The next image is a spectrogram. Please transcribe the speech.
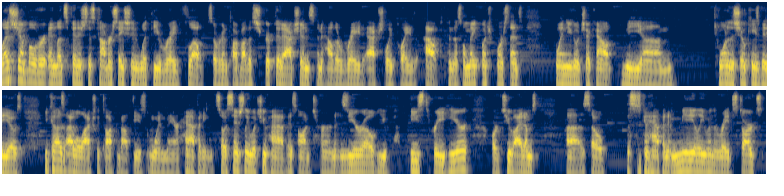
Let's jump over and let's finish this conversation with the raid flow. So we're going to talk about the scripted actions and how the raid actually plays out. And this will make much more sense when you go check out the um, one of the showcase videos because I will actually talk about these when they are happening. So essentially what you have is on turn zero, you've got these three here or two items. Uh, so this is going to happen immediately when the raid starts.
